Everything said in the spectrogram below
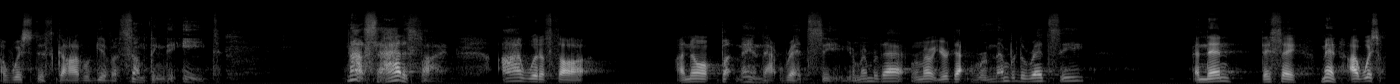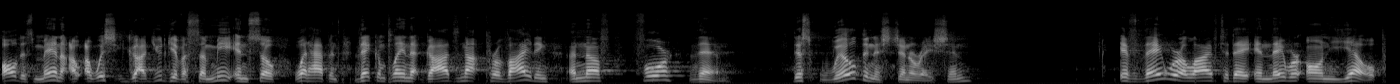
I wish this God would give us something to eat. Not satisfied. I would have thought, I know, but man, that Red Sea. You remember that? Remember, you're that, remember the Red Sea? And then they say, Man, I wish all this manna, I, I, wish God you'd give us some meat. And so what happens? They complain that God's not providing enough for them. This wilderness generation, if they were alive today and they were on Yelp,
